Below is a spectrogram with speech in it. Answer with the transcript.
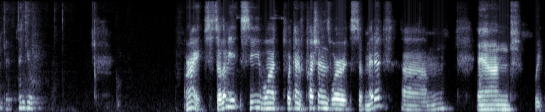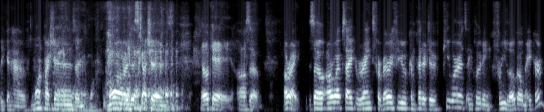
Okay, thank you. All right, so let me see what, what kind of questions were submitted. Um, and we, we can have more questions more, and more, more discussions. OK, awesome. All right, so our website ranks for very few competitive keywords, including free logo maker.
